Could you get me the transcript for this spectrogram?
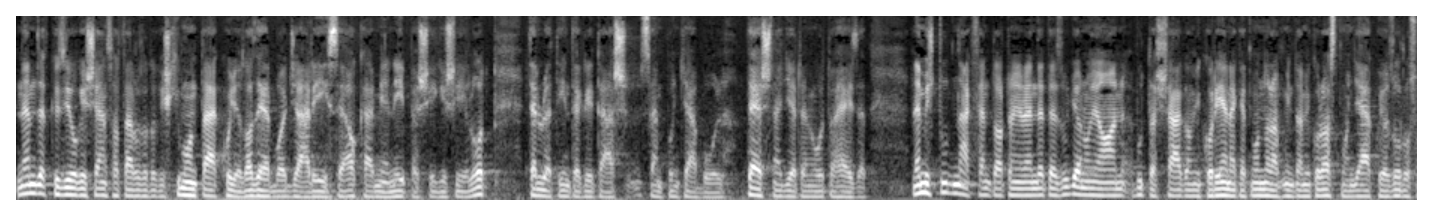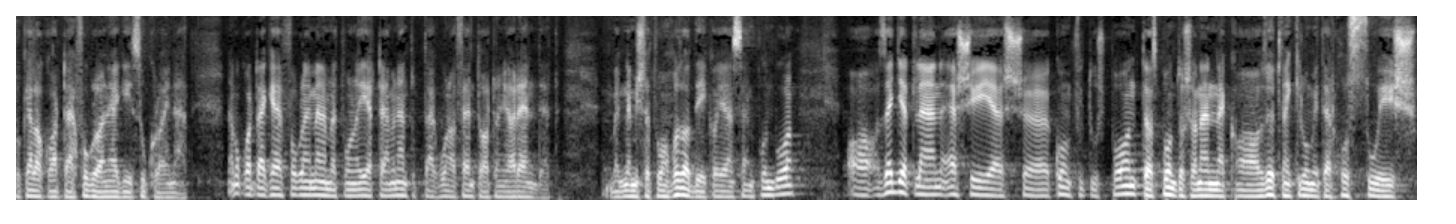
Nemzetközi jog és ENSZ határozatok is kimondták, hogy az Azerbajdzsán része, akármilyen népesség is él ott, területi integritás szempontjából teljesen egyértelmű volt a helyzet. Nem is tudnák fenntartani a rendet, ez ugyanolyan butasság, amikor ilyeneket mondanak, mint amikor azt mondják, hogy az oroszok el akarták foglalni egész Ukrajnát. Nem akarták elfoglalni, mert nem lett volna értelme, nem tudták volna fenntartani a rendet. Meg nem is lett volna hozadéka ilyen szempontból. Az egyetlen esélyes konfliktuspont az pontosan ennek az 50 km hosszú és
